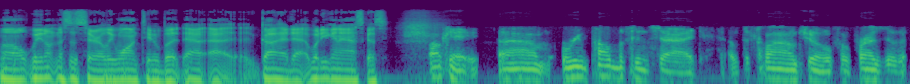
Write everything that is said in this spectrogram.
Well, we don't necessarily want to, but uh, uh, go ahead. Uh, what are you going to ask us? okay. Um, Republican side of the clown show for president.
